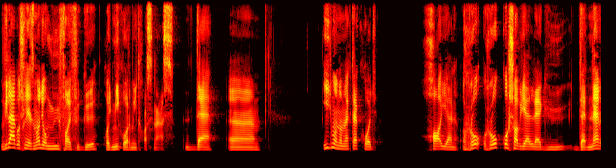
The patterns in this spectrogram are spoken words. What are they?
világos, hogy ez nagyon műfajfüggő, hogy mikor mit használsz. De uh, így mondom nektek, hogy ha ilyen ro- rokkosabb jellegű, de nem,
